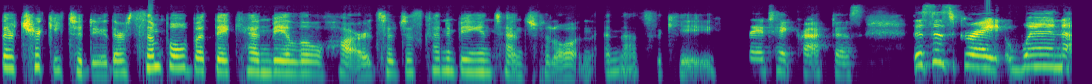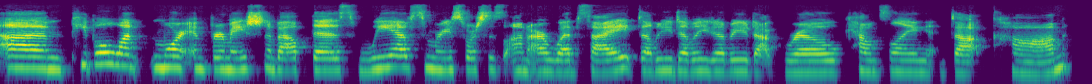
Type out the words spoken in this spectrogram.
they're tricky to do. They're simple, but they can be a little hard. So just kind of being intentional, and, and that's the key. They take practice. This is great. When um, people want more information about this, we have some resources on our website, www.growcounseling.com.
